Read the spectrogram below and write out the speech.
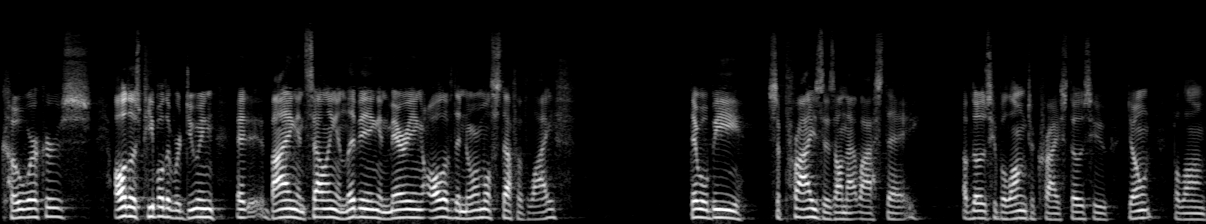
coworkers. All those people that were doing eh, buying and selling and living and marrying, all of the normal stuff of life. There will be surprises on that last day of those who belong to Christ, those who don't belong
